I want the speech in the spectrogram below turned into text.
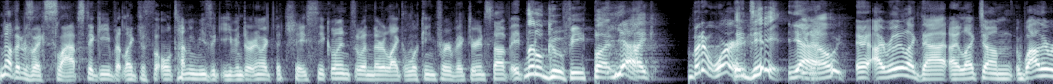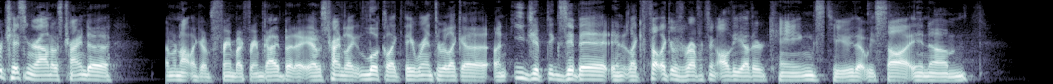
not that it was like slapsticky, but like just the old timey music, even during like the chase sequence when they're like looking for Victor and stuff. It Little goofy, but yeah, like but it worked. they did it. Yeah, You know? I- I really like that. I liked um while they were chasing around, I was trying to. I'm not like a frame by frame guy, but I, I was trying to like look like they ran through like a an Egypt exhibit, and it like felt like it was referencing all the other Kangs too that we saw in um.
